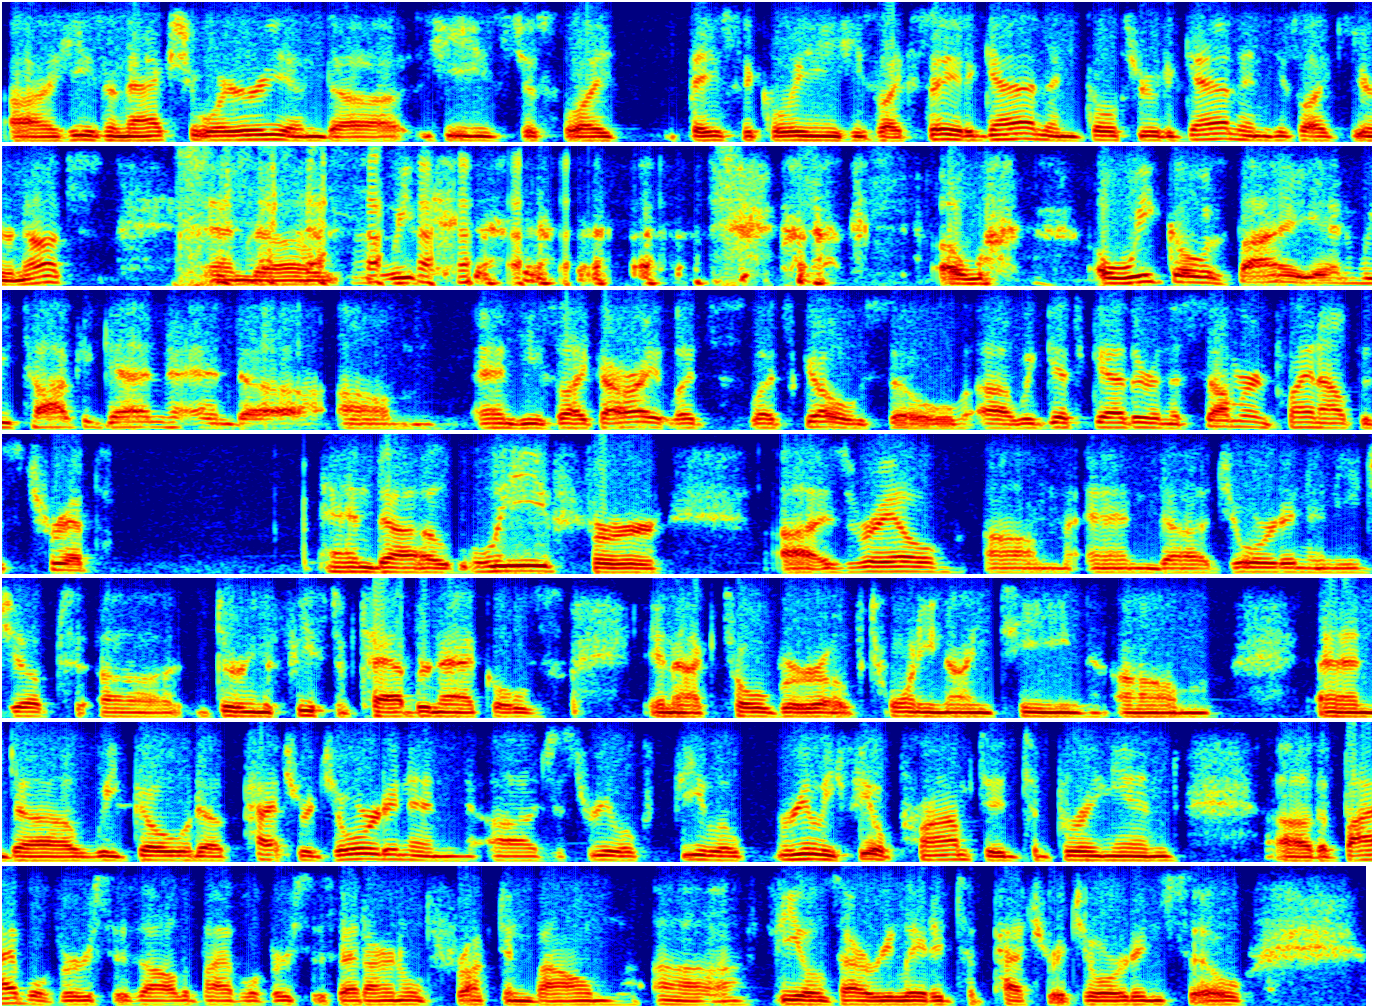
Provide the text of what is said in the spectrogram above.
uh, he's an actuary and uh, he's just like, basically, he's like, Say it again and go through it again. And he's like, You're nuts and uh, we a, a week goes by and we talk again and uh, um, and he's like all right let's let's go so uh, we get together in the summer and plan out this trip and uh, leave for uh, Israel um, and uh, Jordan and Egypt uh, during the Feast of Tabernacles in October of 2019. Um, and uh, we go to Petra Jordan and uh, just real feel really feel prompted to bring in uh, the Bible verses, all the Bible verses that Arnold Fruchtenbaum uh, feels are related to Petra Jordan. So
